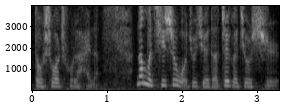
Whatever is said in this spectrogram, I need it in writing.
都说出来了。那么其实我就觉得这个就是。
